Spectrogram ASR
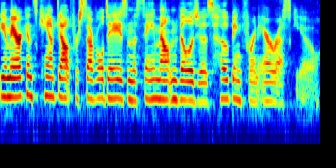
The Americans camped out for several days in the same mountain villages, hoping for an air rescue.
